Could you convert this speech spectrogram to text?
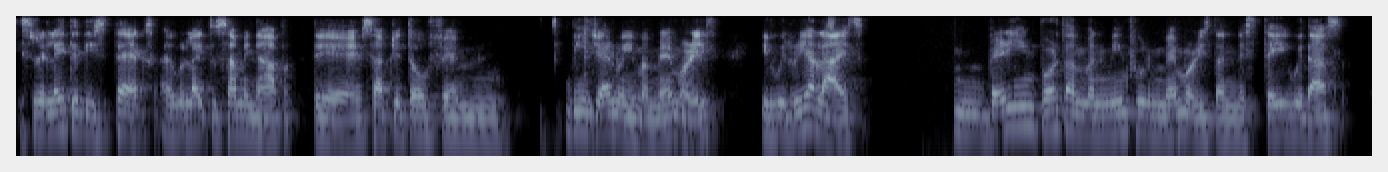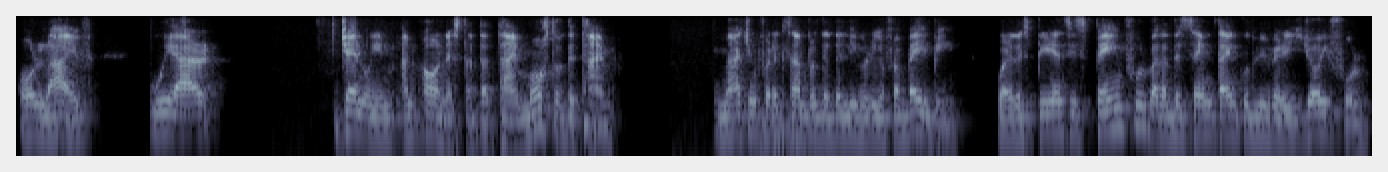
it's related this text. I would like to sum it up the subject of um, being genuine and memories. If we realize mm, very important and meaningful memories that stay with us all life, we are genuine and honest at that time, most of the time. Imagine, for example, the delivery of a baby, where the experience is painful, but at the same time could be very joyful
